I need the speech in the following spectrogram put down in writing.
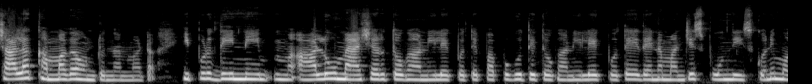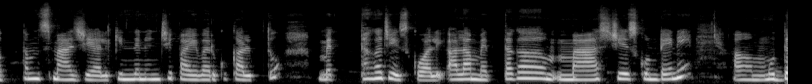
చాలా కమ్మగా ఉంటుందన్నమాట. ఇప్పుడు దీన్ని ఆలు మ్యాషర్తో కానీ లేకపోతే పప్పు గుత్తితో కానీ లేకపోతే ఏదైనా మంచి స్పూన్ తీసుకొని మొత్తం స్మాష్ చేయాలి. కింద నుంచి పై వరకు కలుపుతూ మెత్తగా చేసుకోవాలి. అలా మెత్తగా మ్యాష్ చేసుకుంటేనే ముద్ద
